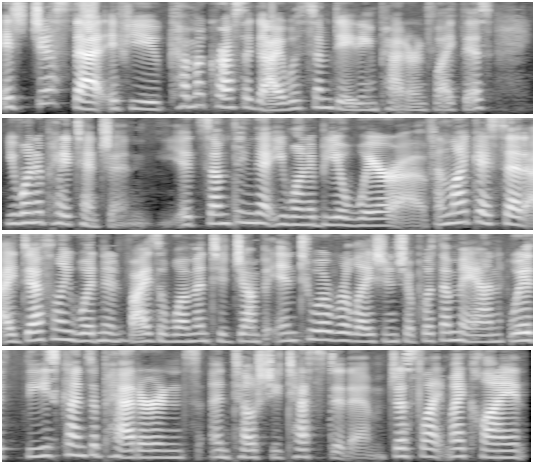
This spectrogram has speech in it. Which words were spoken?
It's just that if you come across a guy with some dating patterns like this, you want to pay attention. It's something that you want to be aware of. And like I said, I definitely wouldn't advise a woman to jump into a relationship with a man with these kinds of patterns until she tested him, just like my client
